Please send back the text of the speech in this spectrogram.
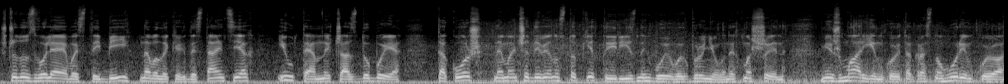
що дозволяє вести бій на великих дистанціях і у темний час доби. Також не менше 95 різних бойових броньованих машин. Між Мар'їнкою та Красногорівкою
